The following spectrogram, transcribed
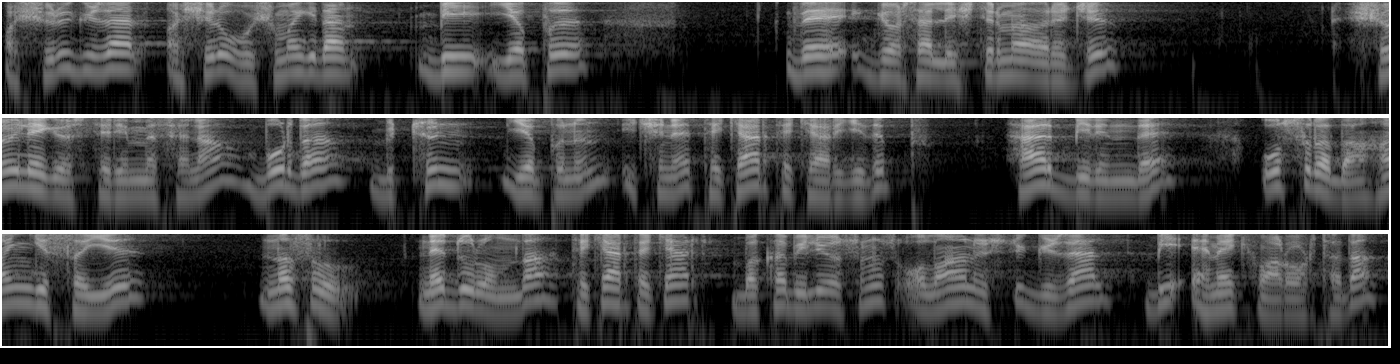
Aşırı güzel, aşırı hoşuma giden bir yapı ve görselleştirme aracı. Şöyle göstereyim mesela. Burada bütün yapının içine teker teker gidip her birinde o sırada hangi sayı nasıl ne durumda teker teker bakabiliyorsunuz. Olağanüstü güzel bir emek var ortada.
